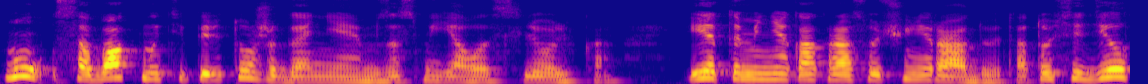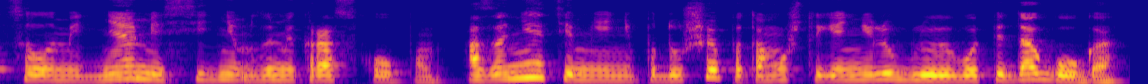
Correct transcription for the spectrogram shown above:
«Ну, собак мы теперь тоже гоняем», – засмеялась Лёлька. И это меня как раз очень радует, а то сидел целыми днями с Сиднем за микроскопом. А занятие мне не по душе, потому что я не люблю его педагога.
